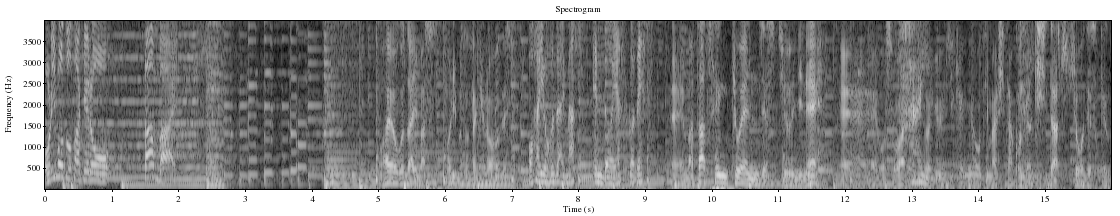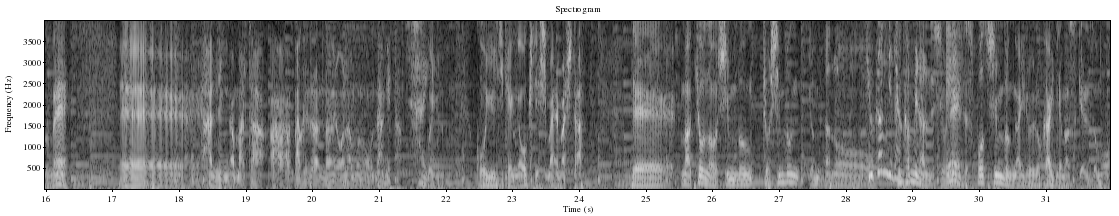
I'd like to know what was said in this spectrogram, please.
森本武郎スタンバイ。おはようございます。森本武郎です、おはようございます。遠藤康子です。えーまた選挙演説中にね、えー襲われるという事件が起きました、今度は岸田首相ですけどね、えー犯人がまたあー爆弾のようなものを投げたという、はい。こういう事件が起きてしまいましたで、まあ今日の新聞今日新聞読みあのー休刊日なんです休刊日なんですよね、ええ。でスポーツ新聞がいろいろ書いてますけれども、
